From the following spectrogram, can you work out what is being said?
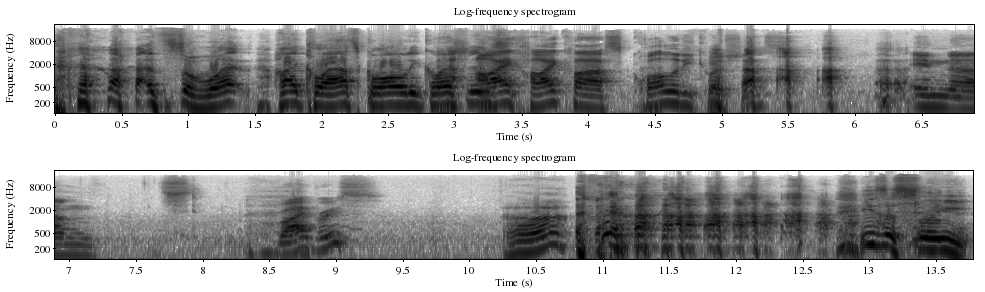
so what? High class quality questions? High high class quality questions. in um, right, Bruce. Huh? He's asleep.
